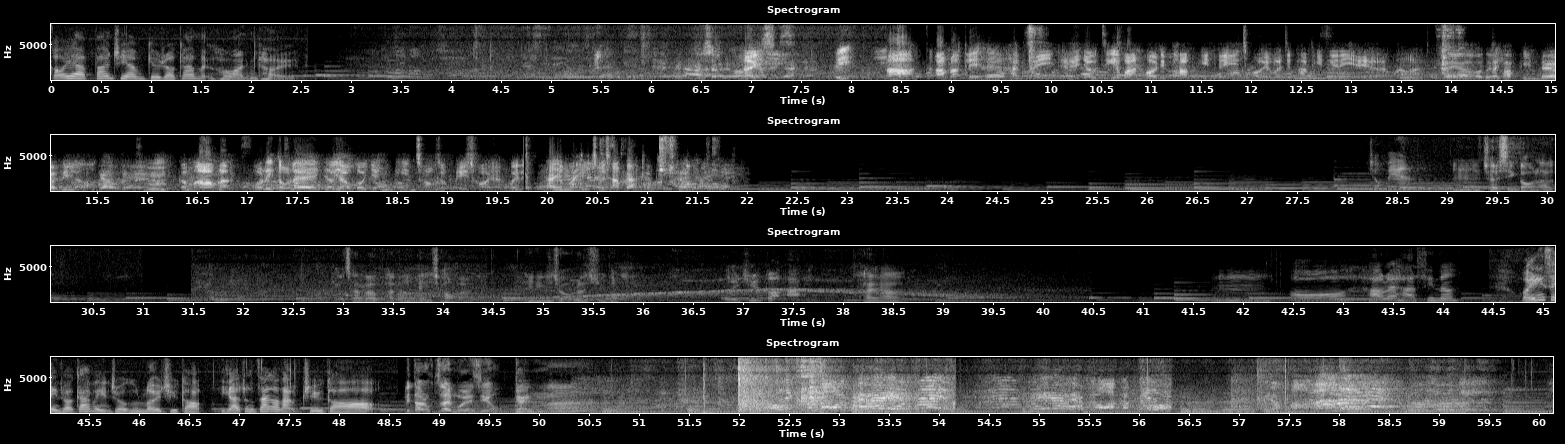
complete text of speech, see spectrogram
嗰日班主任叫咗嘉明去揾佢。系啊，啱啦！你咧係咪诶有自己玩開啲拍片比賽或者拍片嗰啲嘢噶？係啊，我哋拍片都有啲研究嘅。嗯，咁啱啦！我呢度咧都有個影片創作比賽啊，喂，係睇下有冇興趣參加？出去先講啦！我參加個拍片比賽，你意做女主角啊？女主角啊？系啊。嗯，我考慮下先啦。我應承咗嘉明做個女主角，而家仲爭個男主角。你大陸仔每件事好勁啦！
